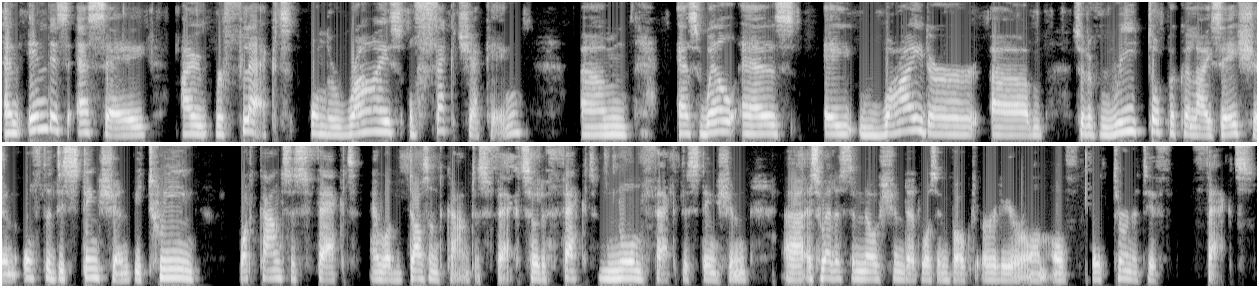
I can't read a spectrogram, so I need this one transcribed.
And in this essay, I reflect on the rise of fact-checking um, as well as a wider um, sort of retopicalization of the distinction between what counts as fact and what doesn't count as fact. So the fact, non-fact distinction, uh, as well as the notion that was invoked earlier on of alternative facts.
